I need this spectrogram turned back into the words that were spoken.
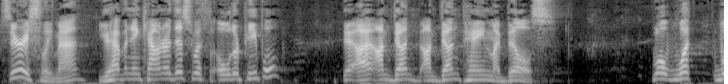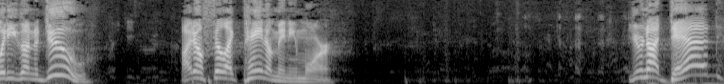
Seriously, man. You haven't encountered this with older people? Yeah, I, am done. I'm done paying my bills. Well, what what are you going to do? I don't feel like paying them anymore. You're not dead.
